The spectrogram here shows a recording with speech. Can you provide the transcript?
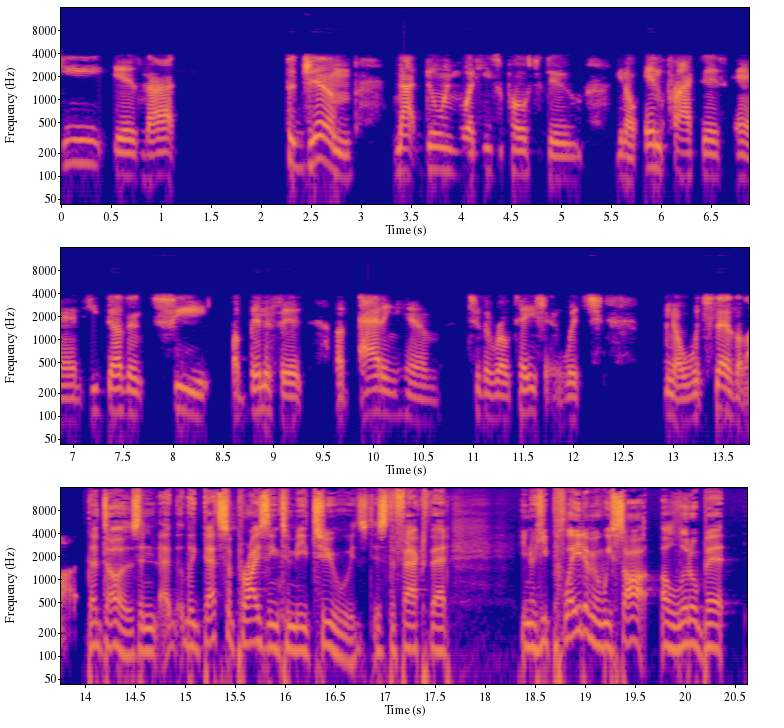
he is not to Jim not doing what he's supposed to do, you know, in practice, and he doesn't see a benefit of adding him to the rotation, which you know, which says a lot. That does, and uh, like that's surprising to me too. Is, is the fact that you know he played him, and we saw a little bit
